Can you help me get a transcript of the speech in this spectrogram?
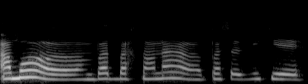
اما بدبختانه پس از اینکه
